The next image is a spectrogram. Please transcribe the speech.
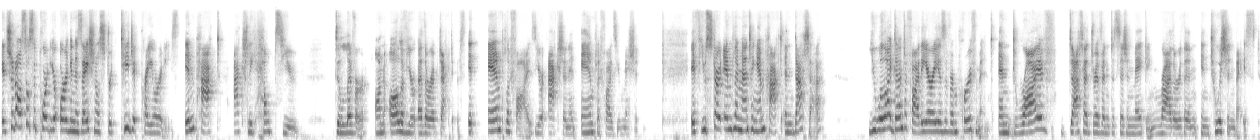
It should also support your organizational strategic priorities. Impact actually helps you deliver on all of your other objectives. It amplifies your action, it amplifies your mission. If you start implementing impact and data, you will identify the areas of improvement and drive data driven decision making rather than intuition based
